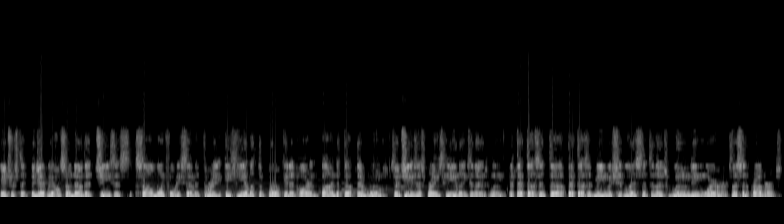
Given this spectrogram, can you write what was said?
Interesting. And yet we also know that Jesus, Psalm 147 3, he healeth the broken in heart and bindeth up their wounds. So Jesus brings healing to those wounds. But that doesn't uh, that doesn't mean we should listen to those wounding words. Listen to Proverbs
